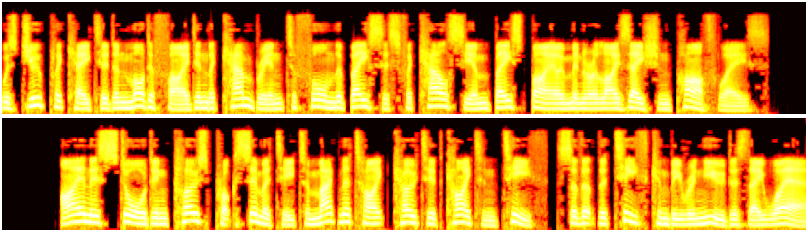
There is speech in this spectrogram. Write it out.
was duplicated and modified in the Cambrian to form the basis for calcium-based biomineralization pathways. Iron is stored in close proximity to magnetite-coated chiton teeth, so that the teeth can be renewed as they wear.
